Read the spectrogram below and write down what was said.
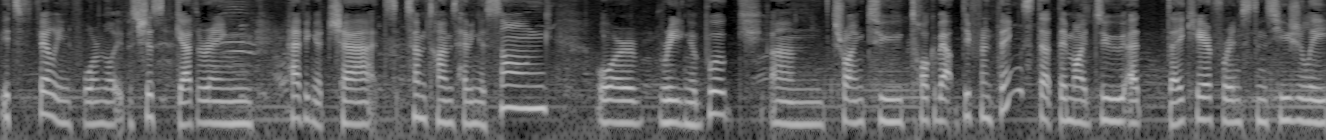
It's fairly informal. It's just gathering, having a chat, sometimes having a song or reading a book, um, trying to talk about different things that they might do at daycare, for instance, usually,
